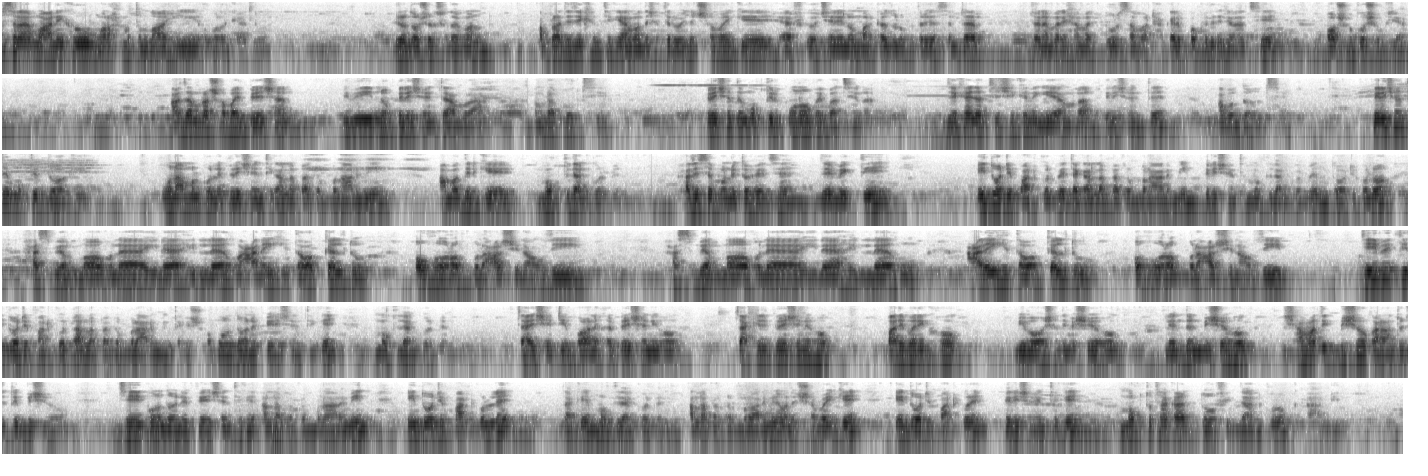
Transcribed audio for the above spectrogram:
আসসালামু আলাইকুম রহমতুল্লাহি ওবরাকাত প্রিয় দর্শক শ্রোতাগণ, আপনারা যে যেখান থেকে আমাদের সাথে রয়েছেন, সবাইকে এফকেও চ্যানেল ও মার্কাজুল ফতরিয়া সেন্টার জনাব আলী হামেদপুর সাবা ঢাকার পক্ষ থেকে জানাচ্ছি অসংখ্য সুক্রিয়া আজ আমরা সবাই পেরেশান, বিভিন্ন পেরেশানিতে আমরা আমরা ভুগছি। পেরেশানিতে মুক্তির কোনো উপায় পাচ্ছি না। যেখানে যাচ্ছি, সেখানে গিয়ে আমরা পেরেশানিতে আবদ্ধ হচ্ছি। পেরেশানিতে মুক্তির দোয়া কী? কোন আমল করলে পেরেশানি থেকে আল্লাহ পাক রব্বুল আলমিন আমাদেরকে মুক্তি দান করবেন। হাদিসে বর্ণিত হয়েছে যে ব্যক্তি এই দোয়াটি পাঠ করবে, তাকে আল্লাহ পাক রব্বুল আলমিন পেরেশানি থেকে মুক্তি দান করবেন। দোয়াটি হলো হাসবি আল্লাহ আলাইহি তাওয়াক্কালতু ওয়া হুয়া রব্বুল আরশিল আযীম। হাসবি আল্লাহ ইলাহা ইল্লাহু আলাইহি তাওয়াক্কালতু ওয়া হুয়া রব্বুল আরশিল আযীম। যেই ব্যক্তি দোয়াটি পাঠ করবে, আল্লাহ পাকবুল আলমিন তাকে সকল ধরনের পেরেশানি থেকে মুক্তিদান করবেন। চাই সেটি পড়ালেখার পেরেশানি হোক, চাকরির পেরেশানি হোক, পারিবারিক হোক বিবাহ সাদী বিষয় হোক, লেনদেন বিষয় হোক, সামাজিক বিষয় হোক আর আন্তর্জাতিক বিষয় হোক, যে কোনো ধরনের পেরেশানি থেকে আল্লাহ পাকবুল আলমিন এই দোয়াটি পাঠ করলে তাকে মুক্তিদান করবেন। আল্লাহ পাকবুল আলমিন আমাদের সবাইকে এই দোয়াটি পাঠ করে পেরেশানি থেকে মুক্ত থাকার তৌফিক দান করুক, আমিন।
